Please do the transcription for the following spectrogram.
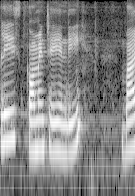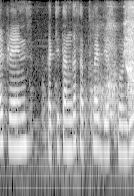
ప్లీజ్ కామెంట్ చేయండి. బాయ్ ఫ్రెండ్స్ ఖచ్చితంగా సబ్స్క్రైబ్ చేసుకోండి.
